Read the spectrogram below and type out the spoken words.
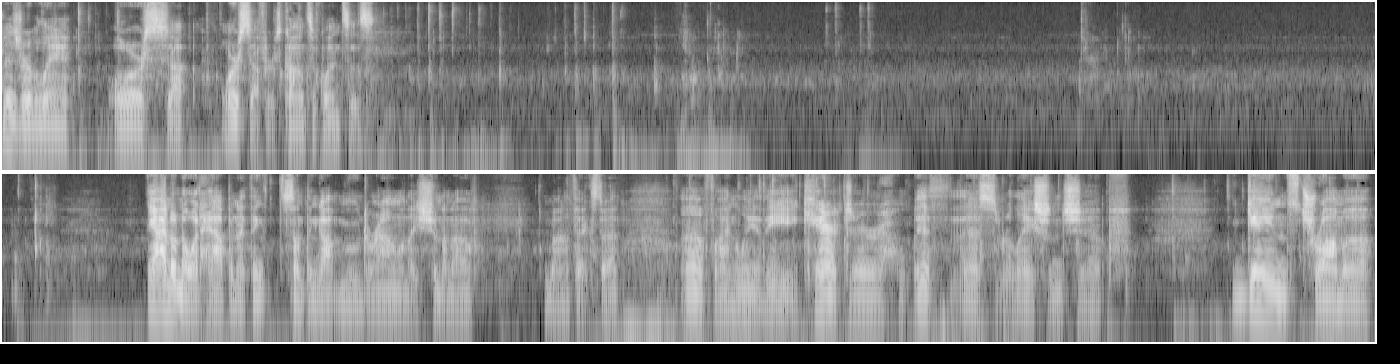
miserably, or su or suffers consequences. Yeah, I don't know what happened. I think something got moved around when they shouldn't have. I'm gonna fix that. Uh, finally, the character with this relationship gains trauma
